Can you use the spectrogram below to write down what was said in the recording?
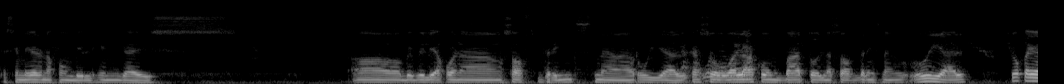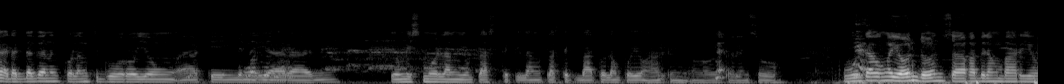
Kasi mayroon akong bilhin, guys. Ah, bibili ako ng soft drinks na Royal. Kaso wala akong bottle na soft drinks ng Royal. So, kaya dagdagan ko lang siguro yung aking binayaran. Yung mismo lang, yung plastic lang, plastic bottle lang po yung aking uh, rin. So, pupunta ako ngayon doon sa kabilang baryo.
